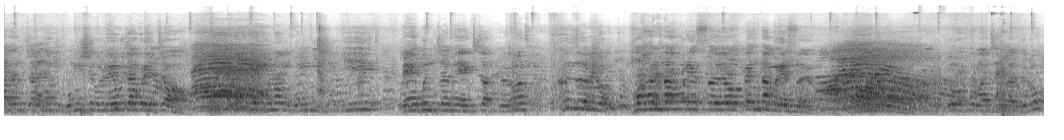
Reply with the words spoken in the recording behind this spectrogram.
하는 점은 공식을 외우자고 그랬죠. 내분은 공식이 내분점의 X좌표는 큰 소리로 더 한다고 그랬어요? 뺀다고 그랬어요? 이것도 마찬가지로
